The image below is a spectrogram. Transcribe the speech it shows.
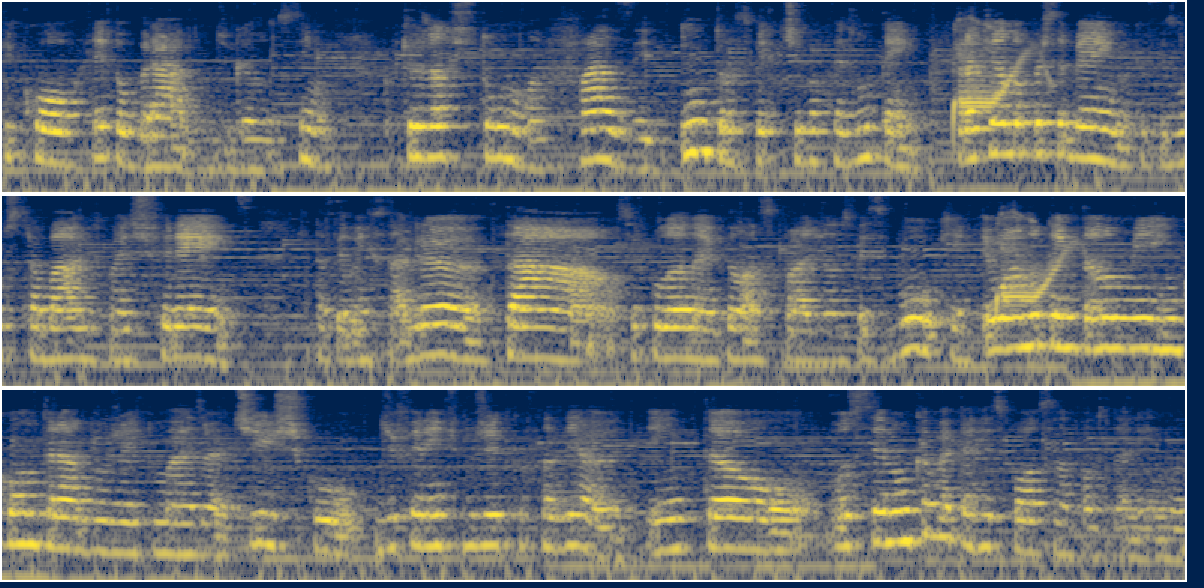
ficou redobrado, digamos assim, que eu já estou numa fase introspectiva faz um tempo. Pra quem andou percebendo que eu fiz uns trabalhos mais diferentes, que tá pelo Instagram, tá circulando aí pelas páginas do Facebook, eu ando tentando me encontrar de um jeito mais artístico, diferente do jeito que eu fazia antes. Então, você nunca vai ter resposta na ponta da língua.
